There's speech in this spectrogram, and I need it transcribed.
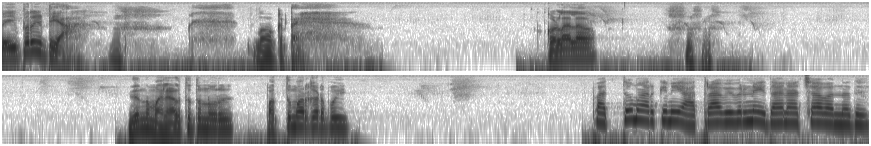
പേപ്പർ കിട്ടിയാ? നോക്കട്ടെ. കൊള്ളാലോ. ഇതെന്നാ മലയാളത്തിൽ തൊണ്ണൂറ്? പത്ത് മാർക്ക് അവിടെ പോയി. പത്ത് മാർക്കിന് യാത്രാവിവരണം എഴുതാൻ അച്ഛാ വന്നത്?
